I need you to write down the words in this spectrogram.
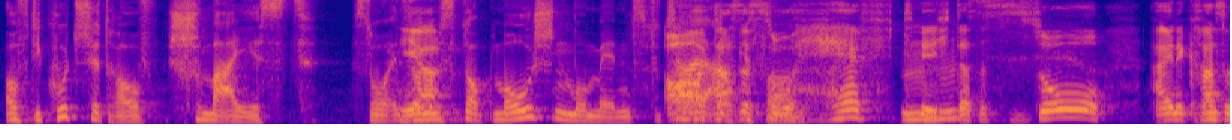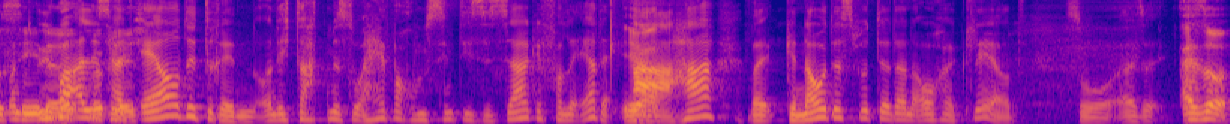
auf die Kutsche drauf schmeißt. So in so Ja. einem Stop-Motion-Moment. Oh, Total das ist so abgefahren. heftig. Das ist so eine krasse Und Szene. überall ist halt wirklich. Erde drin. Und ich dachte mir so, hä, warum sind diese Särge voller Erde? Ja. Aha, weil genau das wird ja dann auch erklärt. So, also Also,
